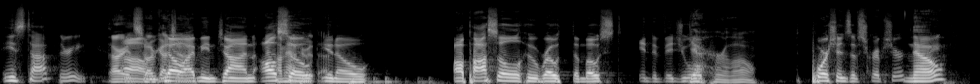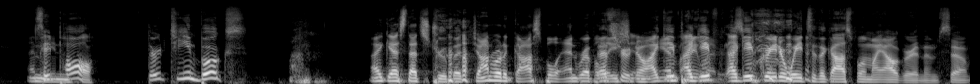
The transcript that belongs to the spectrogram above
He's top three. All right, so Um, I've got no. John. I mean John, also you know, apostle who wrote the most individual Yeah, Herlo. portions of scripture. No, I St. mean, Paul, 13 books. I guess that's true, but John wrote a gospel and Revelation. That's Revelation. true. No, I gave I three gave I gave greater weight to the gospel in my algorithm. So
